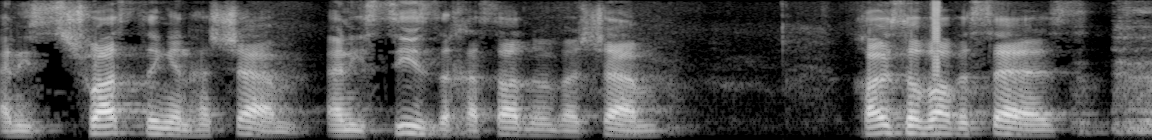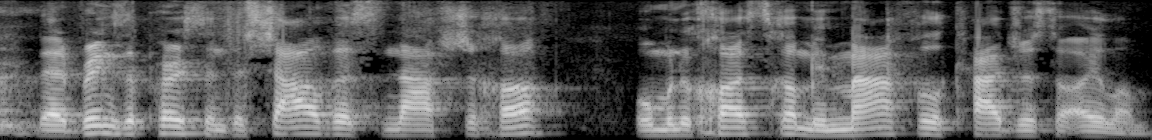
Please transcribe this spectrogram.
and he's trusting in Hashem and he sees the chasadim of Hashem, Chovos Halevavos says that it brings a person to shalvas nafshecha umenuchascha mimafil kadras ha'olam.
